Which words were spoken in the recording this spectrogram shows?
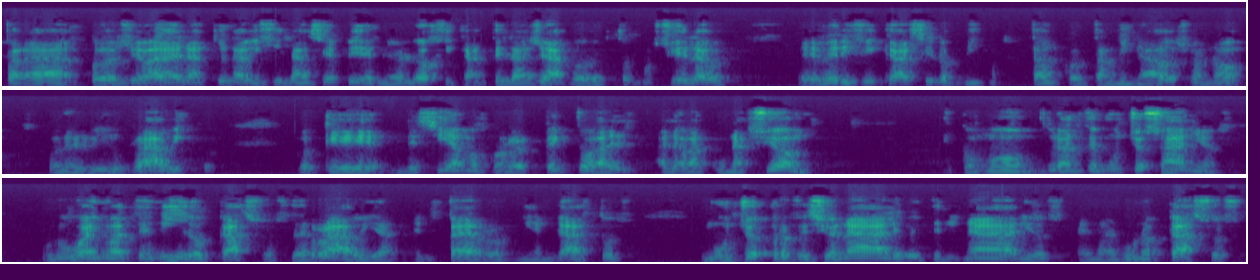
para poder llevar adelante una vigilancia epidemiológica ante el hallazgo de estos murciélagos, eh, verificar si los mismos están contaminados o no con el virus rábico. Lo que decíamos con respecto a la vacunación, como durante muchos años Uruguay no ha tenido casos de rabia en perros ni en gatos, muchos profesionales, veterinarios, en algunos casos,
